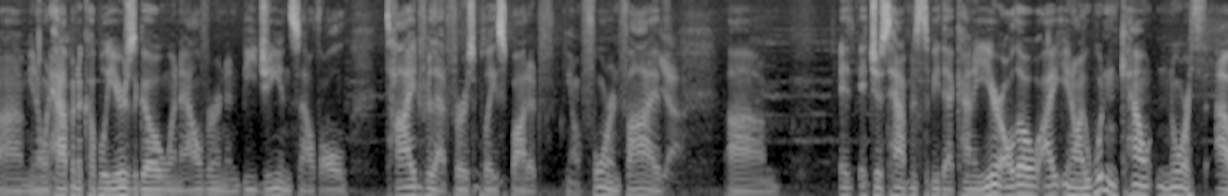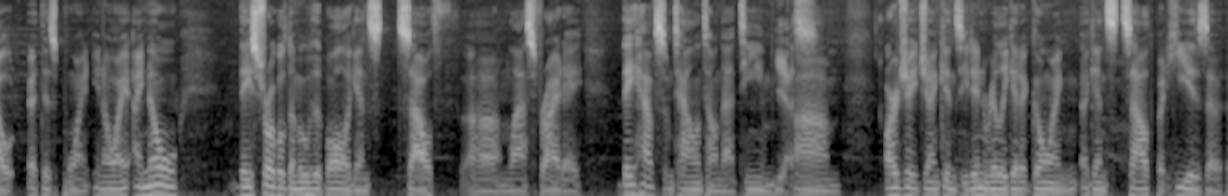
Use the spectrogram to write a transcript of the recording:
Um, you know, it happened a couple of years ago when Alvirne and BG and South all tied for that first place spot at f- you know four and five. Yeah. Um, it, it just happens to be that kind of year. Although I, you know, I wouldn't count North out at this point. You know, I, I know they struggled to move the ball against South um, last Friday. They have some talent on that team. Yes. Um, R.J. Jenkins, he didn't really get it going against South, but he is a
